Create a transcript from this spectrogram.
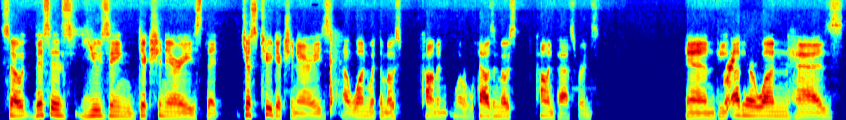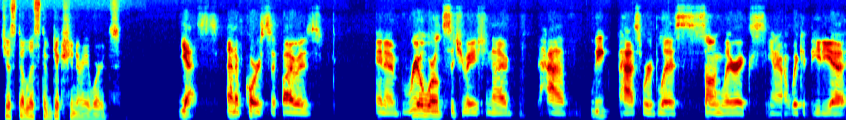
So this is using dictionaries that just two dictionaries, uh, one with the most common or thousand most common passwords, and the right. other one has just a list of dictionary words. Yes, and of course, if I was in a real world situation, I would have leaked password lists, song lyrics, you know, Wikipedia,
